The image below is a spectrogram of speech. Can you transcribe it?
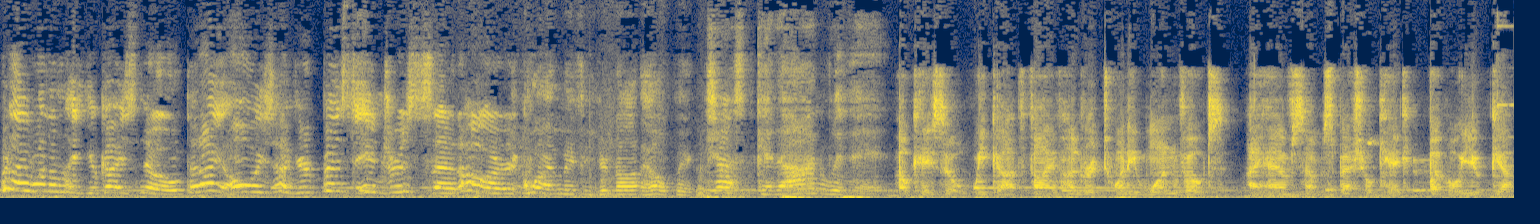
but I want to let you guys know that I always have your best interests at heart. Quietly, you're not helping. Just get on with it. Okay, so we got 521 votes. I have some special cake, but will you got?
